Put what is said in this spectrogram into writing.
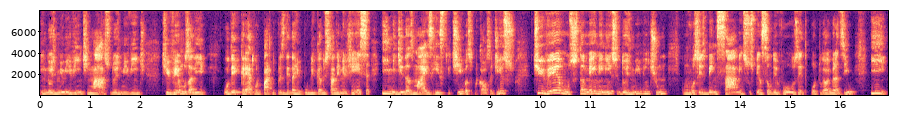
em 2020, em março de 2020, tivemos ali o decreto por parte do presidente da República do estado de emergência e medidas mais restritivas por causa disso. Tivemos também no início de 2021, como vocês bem sabem, suspensão de voos entre Portugal e Brasil e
